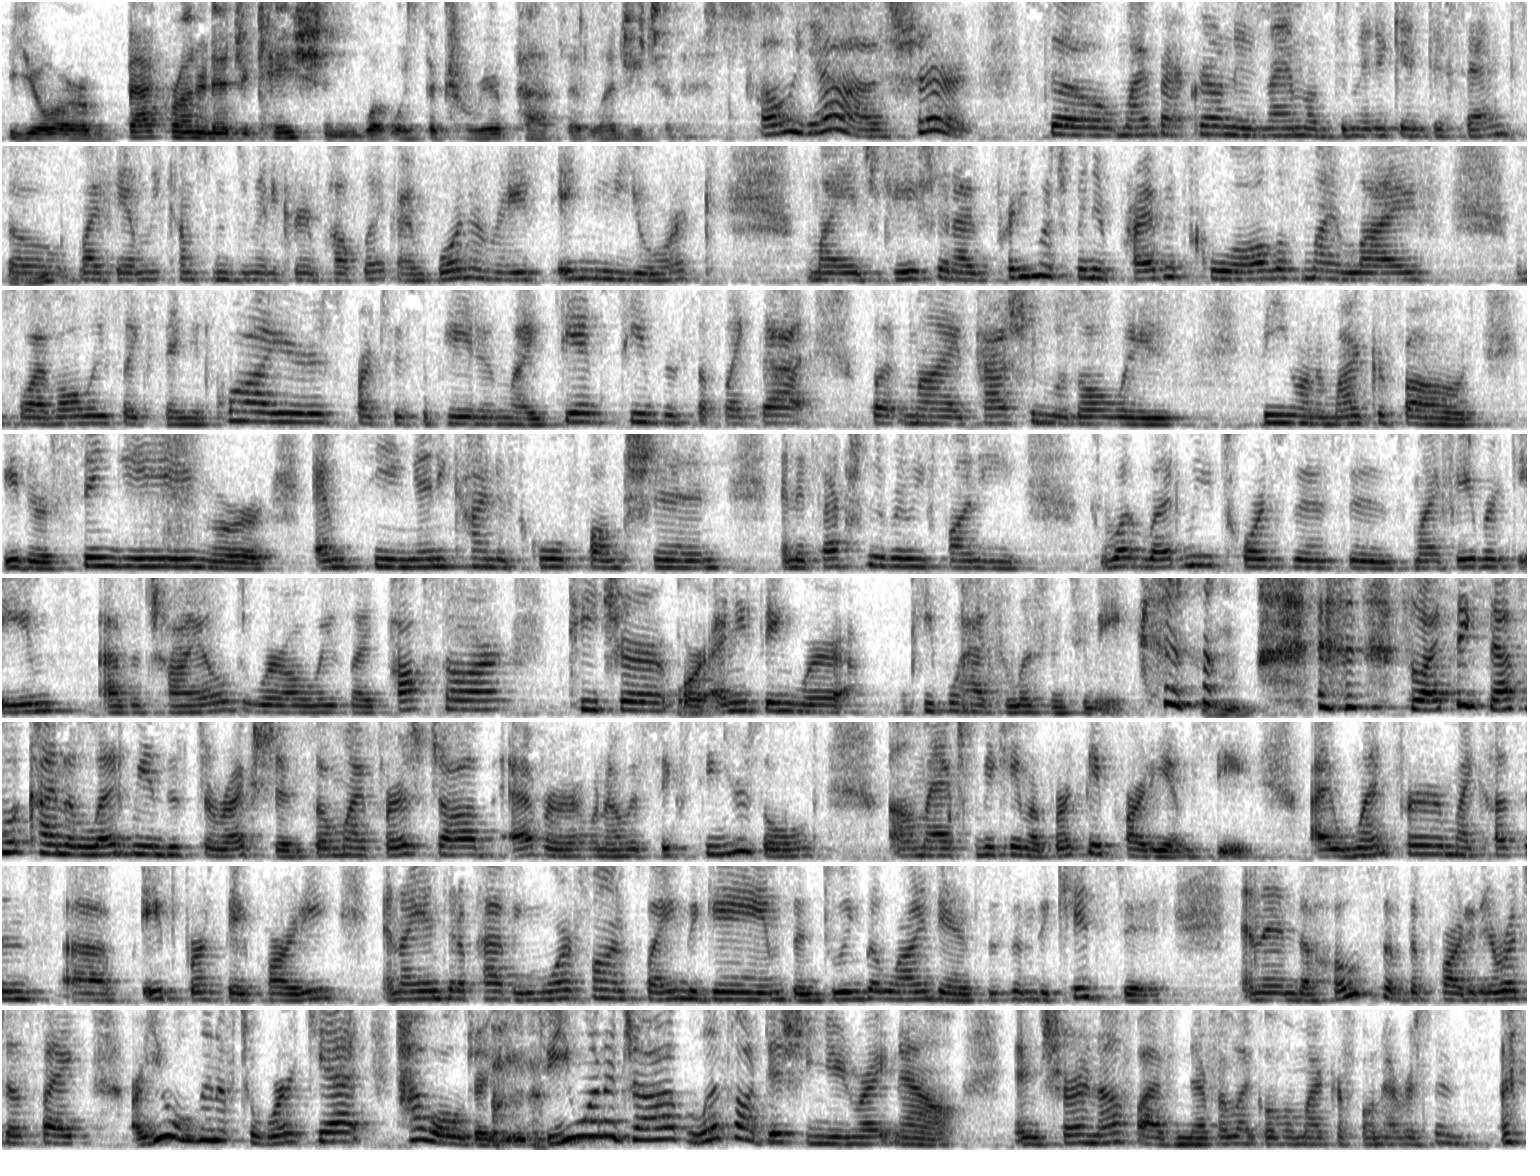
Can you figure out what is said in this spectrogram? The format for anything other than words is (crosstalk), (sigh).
your background in education. What was the career path that led you to this? Oh, yeah, sure. So, my background is I'm of Dominican descent. So, mm-hmm. my family comes from the Dominican Republic. I'm born and raised in New York. My education, I've pretty much been in private school all of my life. So, I've always like sang in choirs, participated in like dance teams and stuff like that. But my passion was always being on a microphone, either singing or emceeing any kind of school function. And it's actually really funny. What led me towards this is my favorite games as a child were always like pop star, teacher, or anything where people had to listen to me. (laughs) mm-hmm. so I think that's what kind of led me in this direction. So my first job ever when I was 16 years old, um, I actually became a birthday party MC. I went for my cousin's uh, eighth birthday party, and I ended up having more fun playing the games and doing the line dances than the kids did. And then the hosts of the party, they were just like, "Are you old enough to work yet? How old are you? Do you want a job? Let's audition you right now." And sure enough, I've never let go of a microphone ever since. (laughs)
